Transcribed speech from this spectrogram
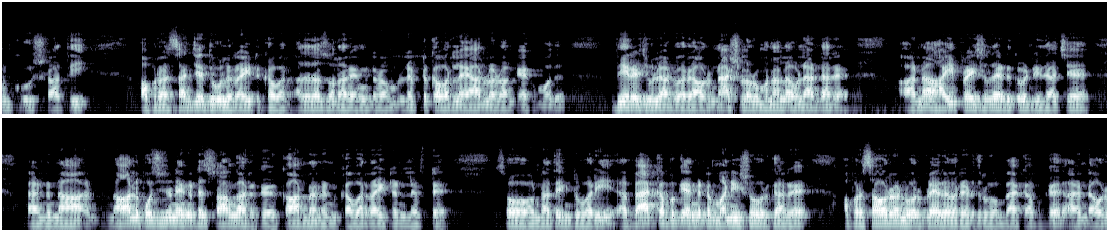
அங்குஷ் ராத்தி அப்புறம் சஞ்சய் தூள் ரைட்டு கவர் அதை தான் சொல்கிறார் எங்கிட்ட ரொம்ப. லெஃப்ட் கவரில் யார் விளையாடுவான்னு கேட்கும்போது தீரஜ் விளையாடுவார். அவர் நேஷனலில் ரொம்ப நல்லா விளையாண்டாரு. ஆனால் ஹை ப்ரைஸில் தான் எடுக்க வேண்டியதாச்சு. அண்ட் நான் நாலு பொசிஷன் எங்கிட்ட ஸ்ட்ராங்காக இருக்குது corner and cover right and left so nothing to worry பேக்கப்புக்கு எங்கிட்ட மனிஷும் இருக்கார். அப்புறம் சௌரன் ஒரு பிளேயர் அவர் எடுத்திருக்கோம் பேக்கப்புக்கு அண்ட் அவர்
